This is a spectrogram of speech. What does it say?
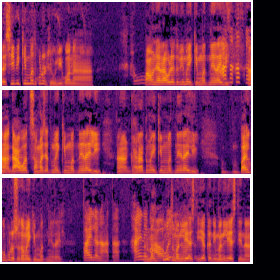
तशी बी किंमत कुठं ठेवली कोणा? पाहुण्या रावळे तर बी मै किंमत नाही राहिली. असं कसं काय हा? गावात समाजात मै किंमत नाही राहिली. हा घरात मै किंमत नाही राहिली. बायको पुढे सुद्धा मै किंमत नाही राहिली. पाहिलं ना आता. हाय आणि नाही मग भावा तूच म्हणली असती एखादी म्हणली असती ना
